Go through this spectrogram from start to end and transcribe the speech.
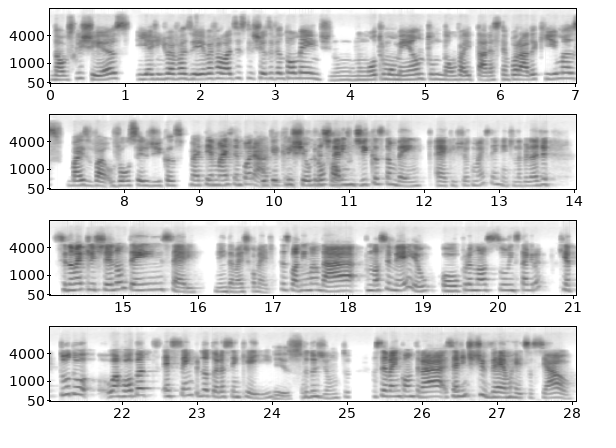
novos clichês e a gente vai fazer, vai falar desses clichês eventualmente, num, num outro momento. Não vai estar nessa temporada aqui, mas, mas vão ser dicas. Vai ter mais temporadas. Porque gente. clichê é o Se que não vocês tiverem dicas também. É, clichê é o que mais tem, gente. Na verdade, se não é clichê, não tem série, ainda mais de comédia. Vocês podem mandar pro nosso e-mail ou pro nosso Instagram, que é tudo, o arroba é sempre doutora sem QI. Isso. tudo junto. Você vai encontrar, se a gente tiver uma rede social,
